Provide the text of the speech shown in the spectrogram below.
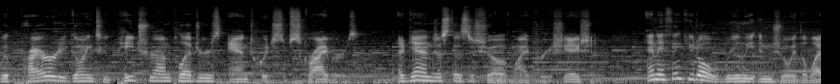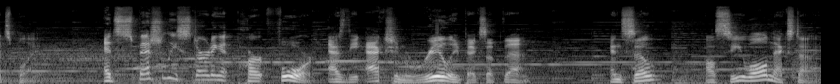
with priority going to Patreon pledgers and Twitch subscribers. Again, just as a show of my appreciation. And I think you'd all really enjoy the Let's Play. Especially starting at part 4, as the action really picks up then. And so, I'll see you all next time.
